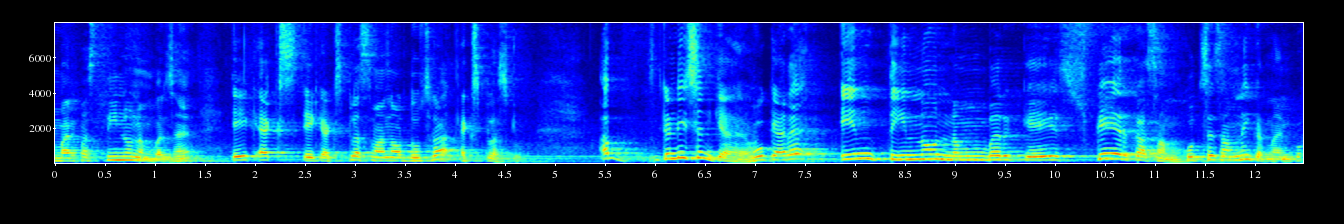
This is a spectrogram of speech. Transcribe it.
हमारे पास तीनों नंबर्स हैं. एक x एक x प्लस वन और दूसरा x प्लस टू अब कंडीशन क्या है? वो कह रहा है, इन तीनों नंबर के स्क्वेयर का सम खुद से सम नहीं करना इनको,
